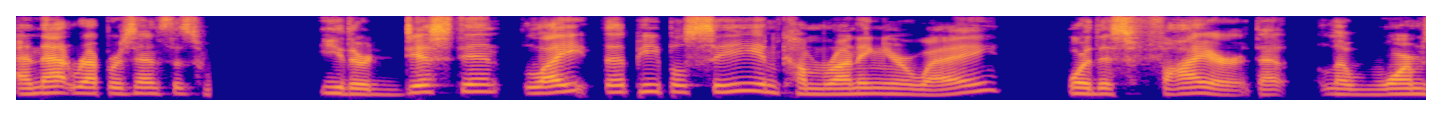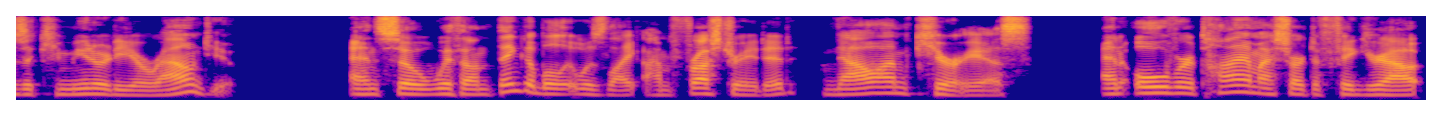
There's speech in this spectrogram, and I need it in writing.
And that represents this either distant light that people see and come running your way, or this fire that, that warms a community around you. And so with Unthinkable, it was like, I'm frustrated. Now I'm curious. And over time, I start to figure out,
